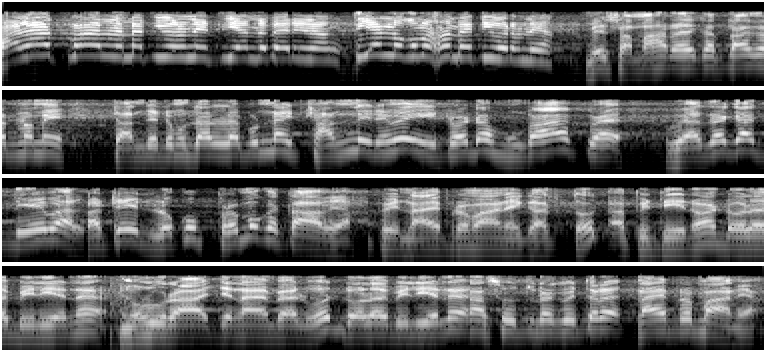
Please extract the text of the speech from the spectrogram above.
පළාත් පාලන මැතිවරණේ තියන්න බැරි නම් තියන්නකො මහ මැතිවරණයක්. මේ සමහර අය කතා කරනවා මේ ඡන්දෙට මුදල් ලැබුණයි ඡන්දේ නෙවෙයි ඊට වඩා හුඟක් වැදගත් දේවල්. රටේ ලොකු ප්‍රමුඛතාවයක්. අපේ ණය ප්‍රමාණය ගත්තොත් අපි තියෙනවා ඩොලර් බිලියන නුළු රාජ්‍ය ණය බැලුවොත් ඩොලර් බිලියන 83ක විතර ණය ප්‍රමාණයක්.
